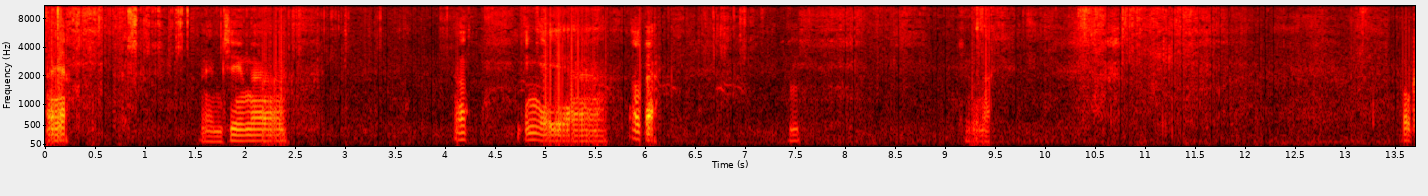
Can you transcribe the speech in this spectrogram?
Đây nha. Em xuyên ớt đánh dây ờ, ớt à ừ. này ok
